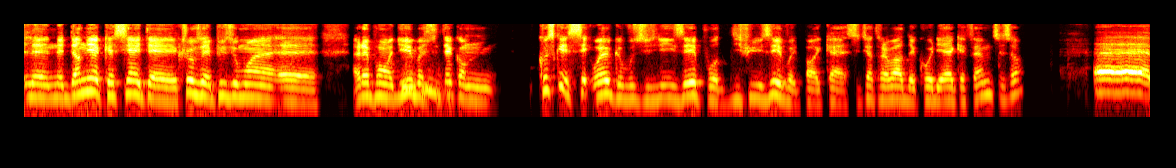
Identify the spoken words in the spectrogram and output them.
le- notre dernière question était quelque chose que vous avez plus ou moins euh, répondu. ben, C'était comme, qu'est-ce que c'est web que vous utilisez pour diffuser votre podcast? C'est à travers de Kodiak FM, c'est ça? Euh,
